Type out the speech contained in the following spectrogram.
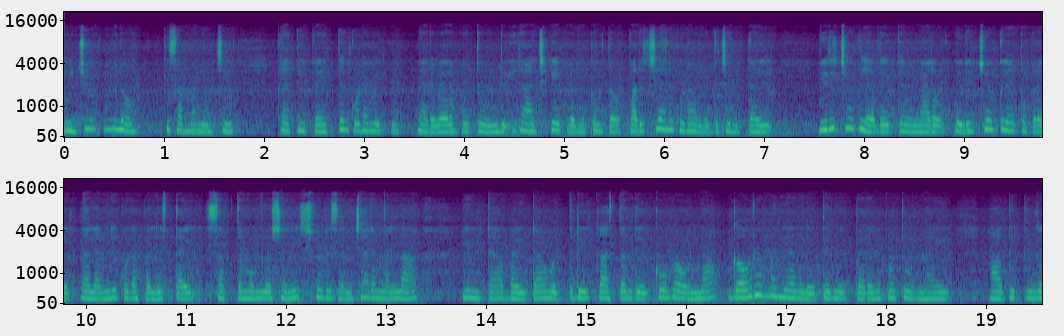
ఉద్యోగంలోకి సంబంధించి ప్రతి ప్రయత్నం కూడా మీకు నెరవేరబోతూ ఉంది. రాజకీయ ప్రముఖులతో పరిచయాలు కూడా వృద్ధి చెందుతాయి. నిరుద్యోగులు ఎవరైతే ఉన్నారో నిరుద్యోగుల యొక్క ప్రయత్నాలన్నీ కూడా ఫలిస్తాయి. సప్తమంలో శనీశ్వరుడు సంచారం వల్ల ఇంట బయట ఒత్తిడి కాస్తంత ఎక్కువగా ఉన్న గౌరవ మర్యాదలు అయితే మీకు పెరగబోతూ ఉన్నాయి. ఆర్థికంగా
